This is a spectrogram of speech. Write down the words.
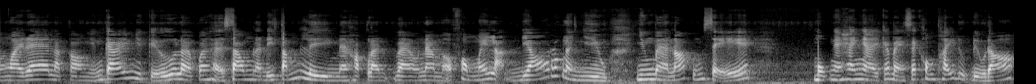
uh, ngoài ra là còn những cái như kiểu là quan hệ xong là đi tắm liền nè hoặc là vào nằm ở phòng máy lạnh gió rất là nhiều. Nhưng mà nó cũng sẽ một ngày hai ngày các bạn sẽ không thấy được điều đó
